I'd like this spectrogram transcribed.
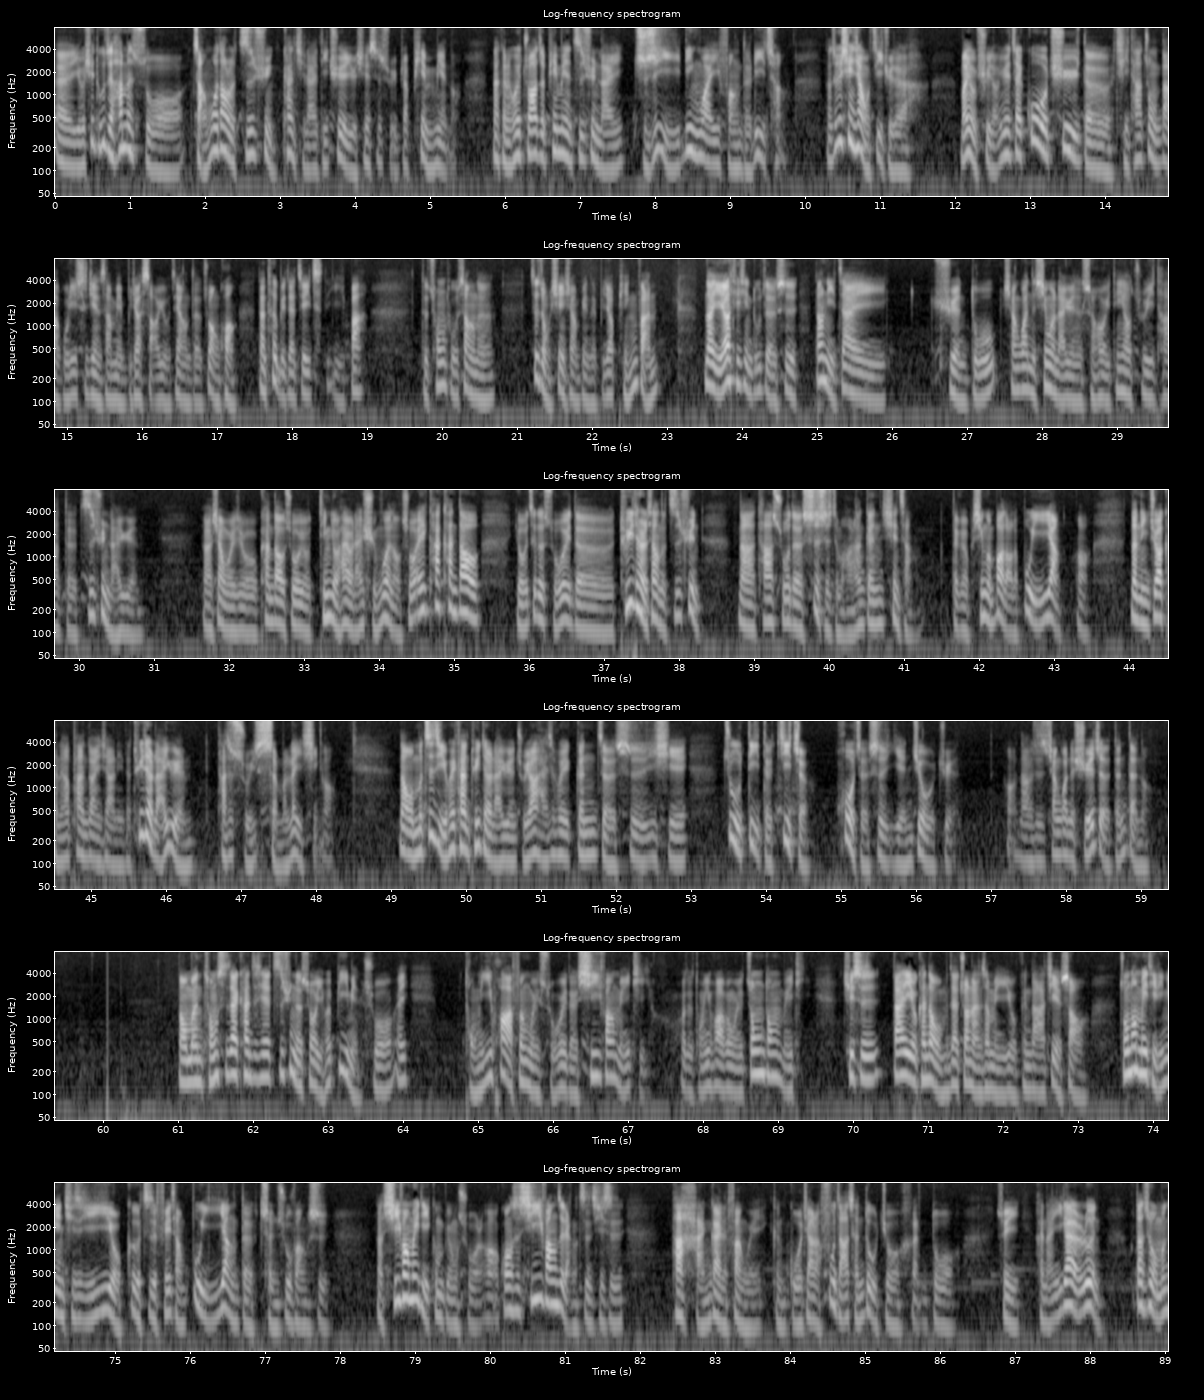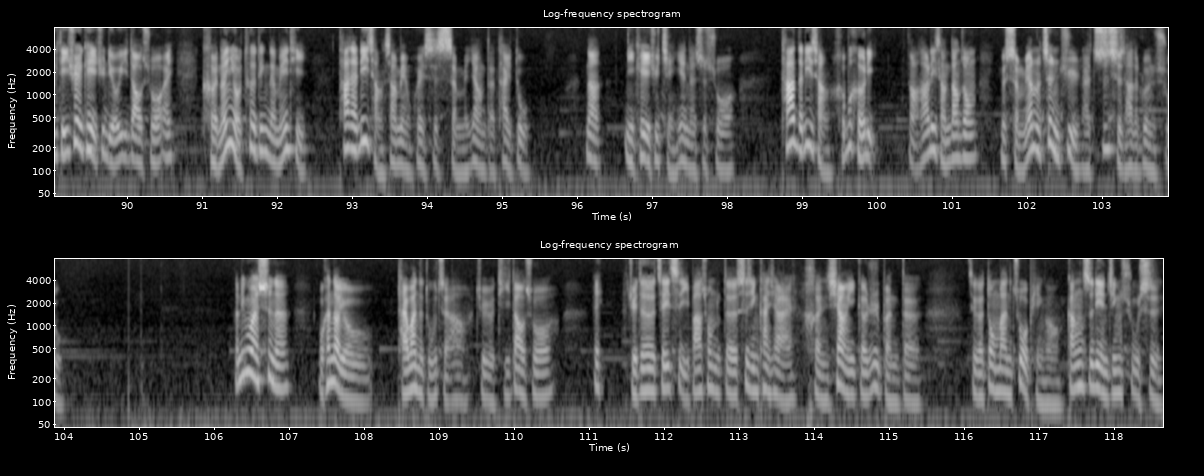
呃，有些读者他们所掌握到的资讯，看起来的确有些是属于比较片面哦。那可能会抓着片面资讯来质疑另外一方的立场。那这个现象我自己觉得蛮有趣的，因为在过去的其他重大国际事件上面比较少有这样的状况，但特别在这一次的以巴的冲突上呢，这种现象变得比较频繁。那也要提醒读者是，当你在选读相关的新闻来源的时候，一定要注意它的资讯来源，啊，像我有看到说有听友还有来询问哦，说诶，他看到有这个所谓的 Twitter 上的资讯，那他说的事实怎么好像跟现场这个新闻报道的不一样啊？那你就要可能要判断一下你的 Twitter 来源它是属于什么类型哦。那我们自己会看 Twitter 来源，主要还是会跟着是一些驻地的记者或者是研究卷，啊，那是相关的学者等等哦。那我们同时在看这些资讯的时候，也会避免说，哎，统一划分为所谓的西方媒体，或者统一划分为中东媒体。其实大家也有看到，我们在专栏上面也有跟大家介绍，中东媒体里面其实也有各自非常不一样的陈述方式。那西方媒体更不用说了哦，光是西方这两个字，其实它涵盖的范围跟国家的复杂程度就很多，所以很难一概而论。但是我们的确可以去留意到说，哎。可能有特定的媒体，他在立场上面会是什么样的态度？那你可以去检验的是说，他的立场合不合理啊？他立场当中有什么样的证据来支持他的论述？那另外是呢，我看到有台湾的读者啊，就有提到说，觉得这一次以巴冲突的事情看下来，很像一个日本的这个动漫作品哦，《钢之炼金术士》。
